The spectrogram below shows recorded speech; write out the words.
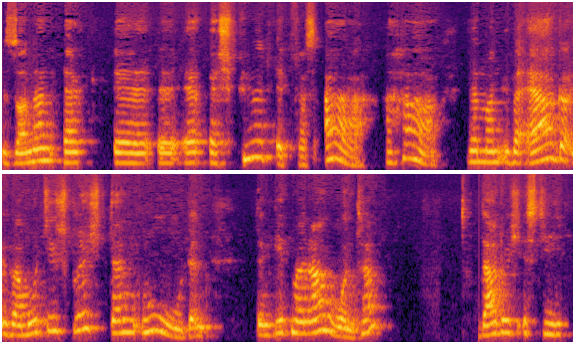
sondern er äh, äh, er, er spürt etwas. Ah, aha, wenn man über Ärger, über Mutti spricht, dann, uh, dann, dann geht mein Arm runter. Dadurch ist die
